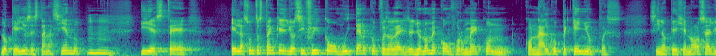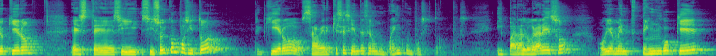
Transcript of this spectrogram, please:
lo que ellos están haciendo. Y este, el asunto está en que yo sí fui como muy terco, pues, o sea, yo, no me conformé con, con, algo pequeño, pues, sino que dije, no, o sea, yo quiero, este, si, si soy compositor, quiero saber qué se siente ser un buen compositor. Y para lograr eso, obviamente tengo que,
